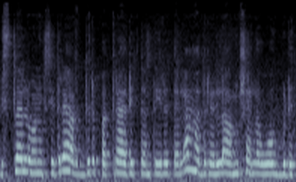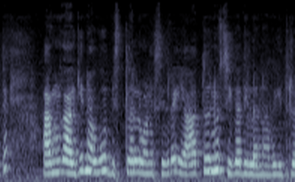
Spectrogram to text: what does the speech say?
ಬಿಸಿಲಲ್ಲಿ ಒಣಗಿಸಿದ್ರೆ ಅದ್ರ ಪತ್ರ ಅರಿತಂತ ಇರುತ್ತಲ್ಲ, ಅದರೆಲ್ಲ ಅಂಶ ಎಲ್ಲ ಹೋಗ್ಬಿಡುತ್ತೆ. ಹಂಗಾಗಿ ನಾವು ಬಿಸಿಲಲ್ಲಿ ಒಣಗಿಸಿದ್ರೆ ಯಾವುದೂ ಸಿಗೋದಿಲ್ಲ. ನಾವು ಇದ್ರ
